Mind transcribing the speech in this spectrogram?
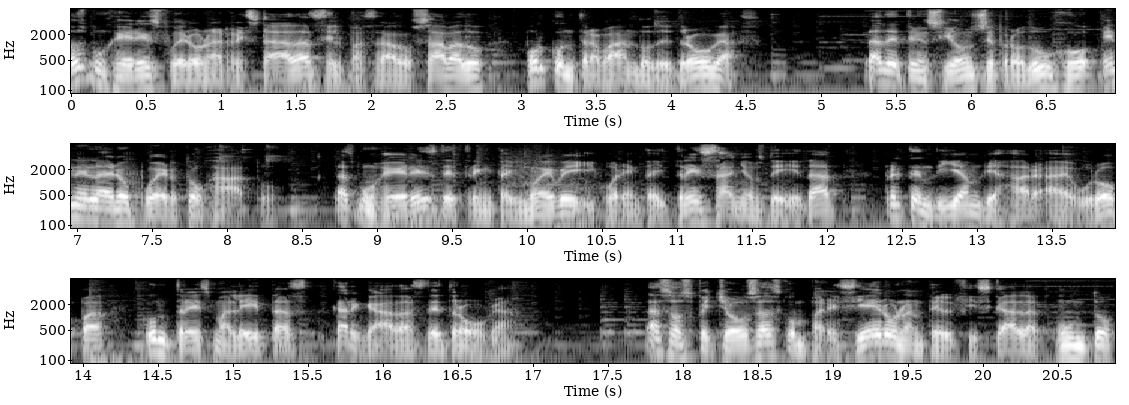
Dos mujeres fueron arrestadas el pasado sábado por contrabando de drogas. La detención se produjo en el aeropuerto Jato. Las mujeres de 39 y 43 años de edad pretendían viajar a Europa con tres maletas cargadas de droga. Las sospechosas comparecieron ante el fiscal adjunto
